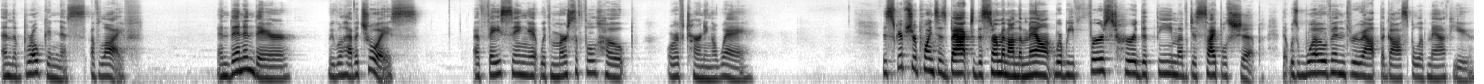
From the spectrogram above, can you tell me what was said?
and the brokenness of life. And then and there, we will have a choice of facing it with merciful hope or of turning away. The scripture points us back to the Sermon on the Mount, where we first heard the theme of discipleship that was woven throughout the Gospel of Matthew.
